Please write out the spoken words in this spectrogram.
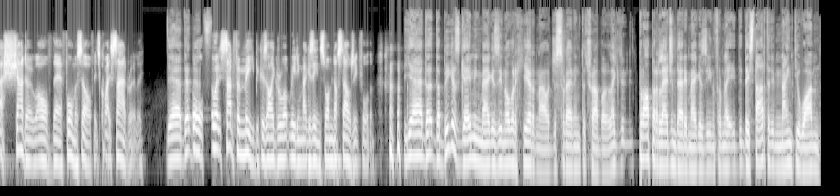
a shadow of their former self. It's quite sad, really. yeah. That, Or, well, it's sad for me because I grew up reading magazines, so I'm nostalgic for them. yeah. The the biggest gaming magazine over here now just ran into trouble. Like proper legendary magazine from like they started in '91.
